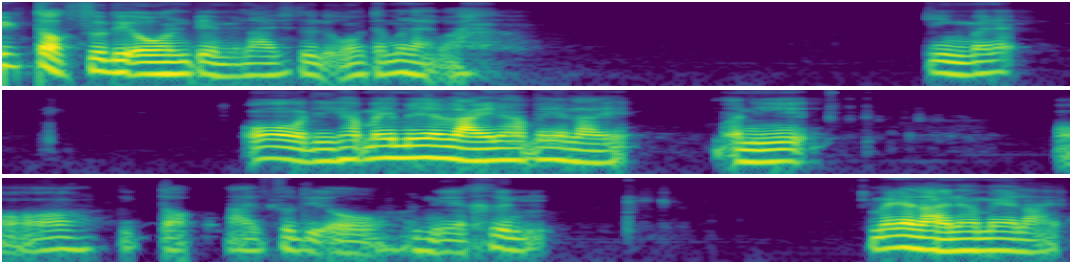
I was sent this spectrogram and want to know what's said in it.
TikTok Studio มันเปลี่ยนเป็น Live Studio ตั้งแต่เมื่อไหร่วะ จริงปะเนี่ย?อ๋อสวัสดีครับ ไม่ไม่ได้ไลฟ์นะครับ ไม่ได้ไลฟ์อันนี้ อ๋อ TikTok Live Studio อันนี้ขึ้น ไม่ได้ไลฟ์นะไม่ได้ไลฟ์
